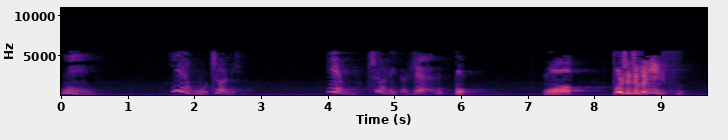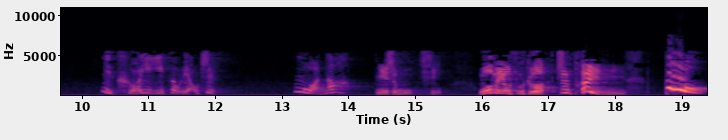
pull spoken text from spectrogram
你厌恶这里，厌恶这里的人。不，我不是这个意思。你可以一走了之，我呢？你是母亲，我没有资格支配你。不。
